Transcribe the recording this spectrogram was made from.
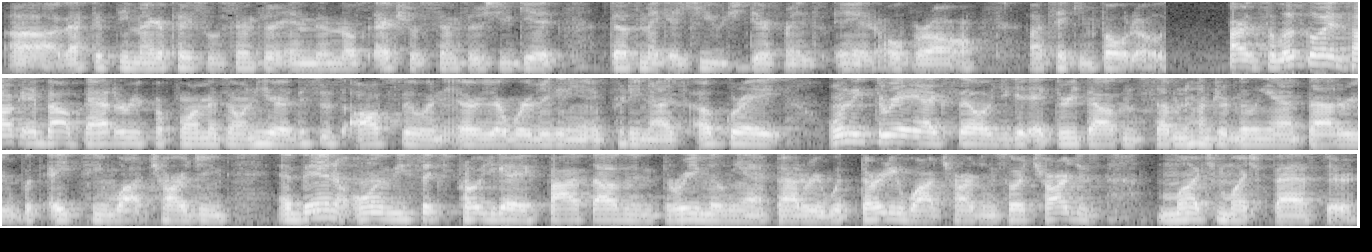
Uh, that 50 megapixel sensor and then those extra sensors you get does make a huge difference in overall uh, taking photos. Alright, so let's go ahead and talk about battery performance on here. This is also an area where you're getting a pretty nice upgrade. On the 3AXL, you get a 3700 milliamp battery with 18 watt charging. And then on the 6 Pro, you get a 5003 milliamp battery with 30 watt charging. So it charges much, much faster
